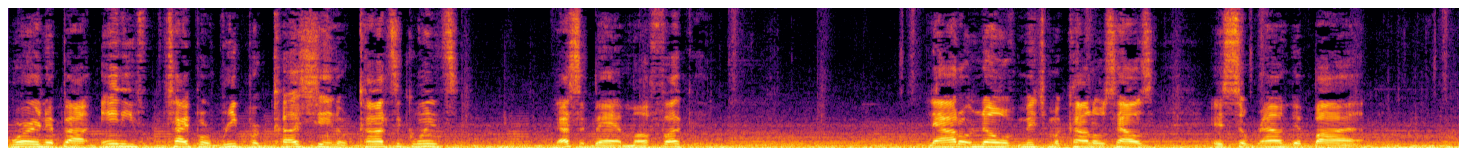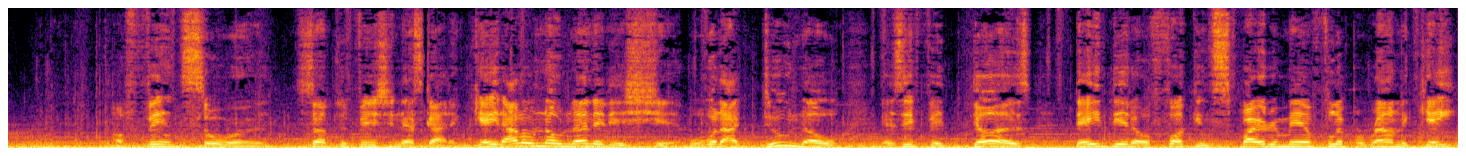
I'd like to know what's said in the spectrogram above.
worrying about any type of repercussion or consequence, that's a bad motherfucker. Now, I don't know if Mitch McConnell's house is surrounded by a fence or subdivision that's got a gate. I don't know none of this shit. But what I do know is if it does, they did a fucking Spider Man flip around the gate,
